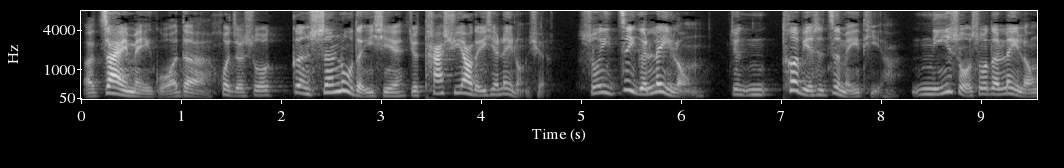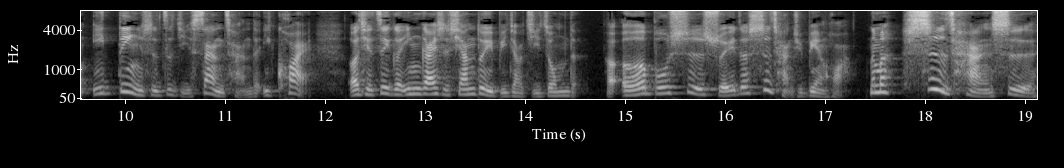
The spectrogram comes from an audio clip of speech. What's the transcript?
呃，在美国的，或者说更深入的一些，就他需要的一些内容去了。所以这个内容，就特别是自媒体哈，你所说的内容一定是自己擅长的一块，而且这个应该是相对比较集中的啊，而不是随着市场去变化。那么市场是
